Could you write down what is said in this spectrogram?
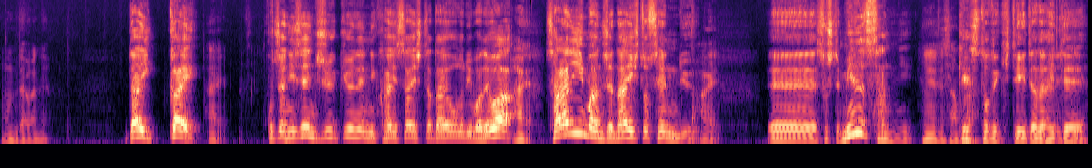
問題はね。第1回。はい。こちら2019年に開催した大踊り場では、はい。サラリーマンじゃない人川柳、はい。えーそして水津さんにゲストで来ていただいて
